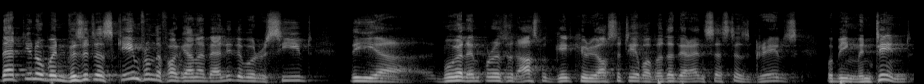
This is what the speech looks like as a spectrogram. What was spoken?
that, you know, when visitors came from the Fergana Valley, they were received. The uh, Mughal emperors would ask with great curiosity about whether their ancestors' graves were being maintained.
